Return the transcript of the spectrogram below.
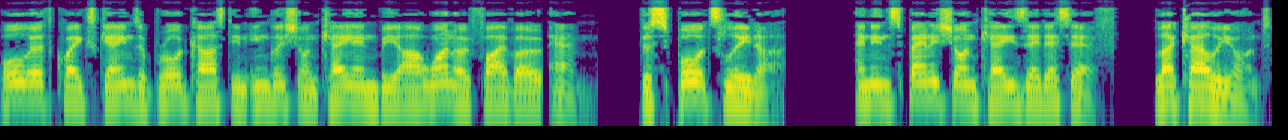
all Earthquakes games are broadcast in English on KNBR 1050 AM, the sports leader, and in Spanish on KZSF, La Caliente.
